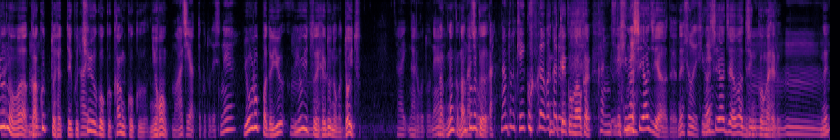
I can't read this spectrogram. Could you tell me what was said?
るのはガクッと減っていく中国、はい、韓国日本。アジアってことですね。ヨーロッパでゆ唯一減るのがドイツはい、なるほどね。なんかなんとなくなんとなく傾向がわかる傾向がわかる感じですね。東アジアだよね。ね。東アジアは人口が減る。ね。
